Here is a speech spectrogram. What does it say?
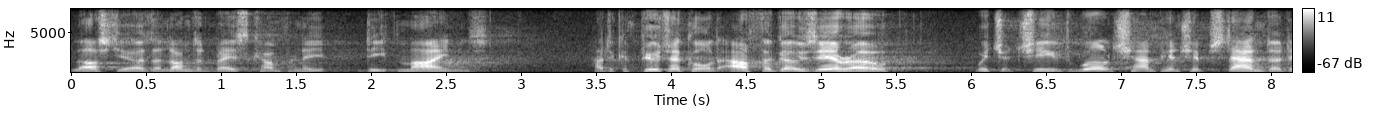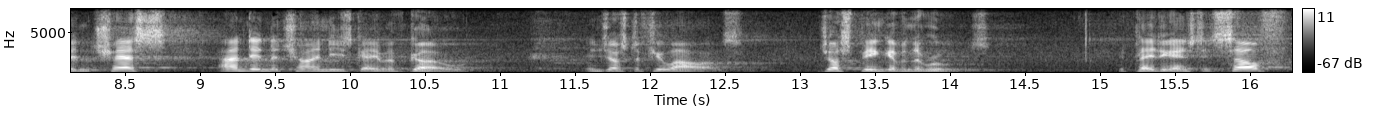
Last year, the London based company DeepMind had a computer called AlphaGo Zero, which achieved world championship standard in chess and in the Chinese game of Go in just a few hours, just being given the rules. It played against itself,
